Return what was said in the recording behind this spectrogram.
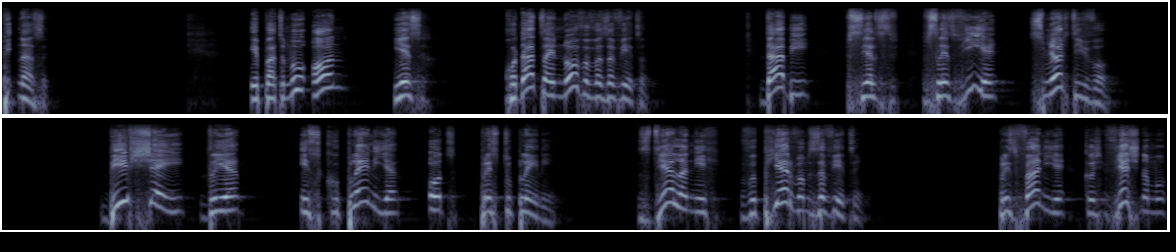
15. И потому он есть ходатай Нового Завета, дабы вследствие смерти его, бывшей для искупления от преступлений, сделанных в Первом Завете, призвание к вечному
